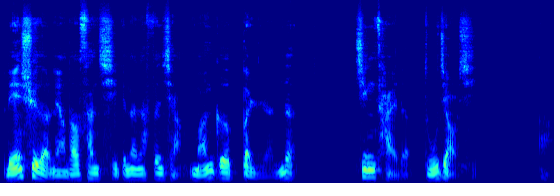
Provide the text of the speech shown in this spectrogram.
连续的两到三期跟大家分享芒格本人的精彩的独角戏啊，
